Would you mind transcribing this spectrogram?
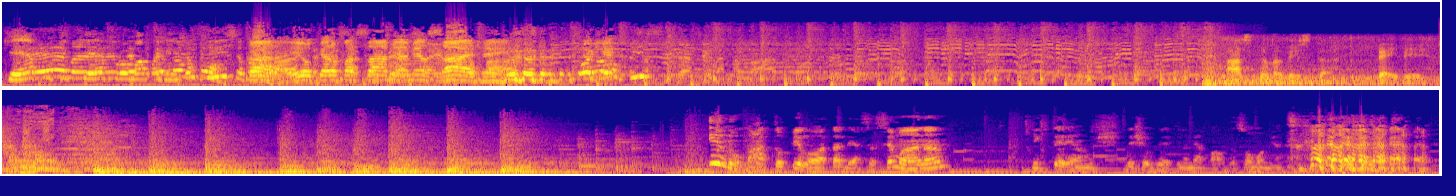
quer porque mas quer provar pra é gente a Cara, eu quero passar a minha aí mensagem. é... Inacabada. Hasta la vista, baby. E no Mato Pilota dessa semana, o que, que teremos? Deixa eu ver aqui na minha pauta, só um momento.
